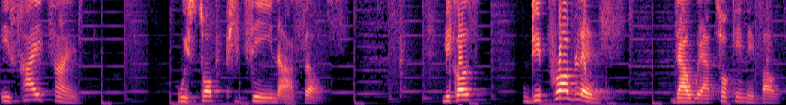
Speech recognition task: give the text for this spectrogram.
it's high time we stop pitying ourselves. Because the problems that we are talking about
